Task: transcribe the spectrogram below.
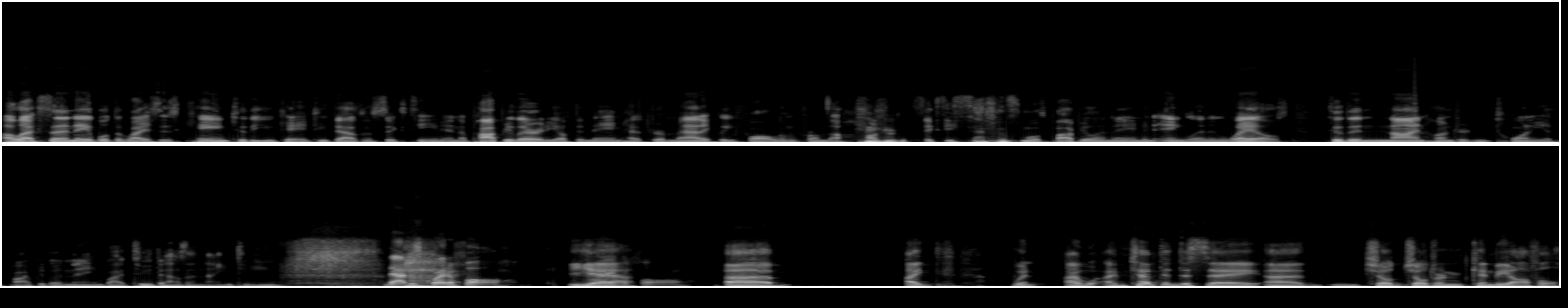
Alexa enabled devices came to the UK in 2016, and the popularity of the name has dramatically fallen from the 167th most popular name in England and Wales to the 920th popular name by 2019. That is quite a fall. yeah Quite a fall. uh, I when I w- I'm tempted to say uh, chil- children can be awful,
